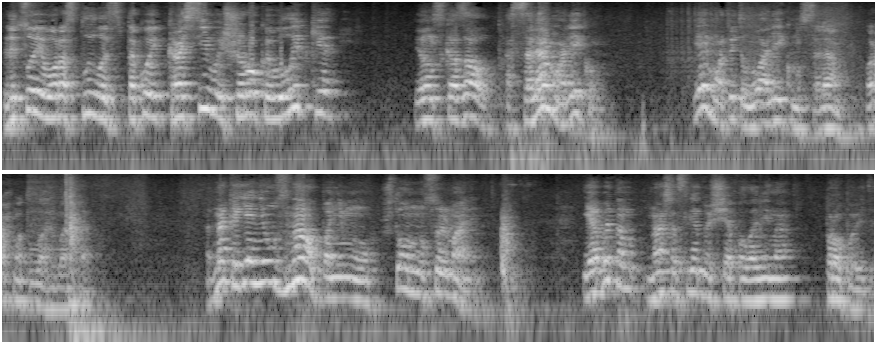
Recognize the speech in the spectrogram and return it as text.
лицо его расплылось в такой красивой, широкой улыбке. И он сказал, ассаляму алейкум. Я ему ответил, ва алейкум ассалям, ва рахматуллахи баракат. Однако я не узнал по нему, что он мусульманин. И об этом наша следующая половина проповеди.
